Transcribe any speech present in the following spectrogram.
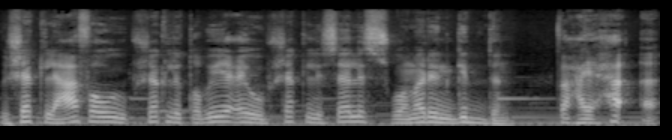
بشكل عفوي وبشكل طبيعي وبشكل سلس ومرن جدا. فهيحقق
